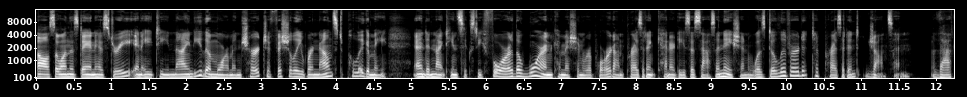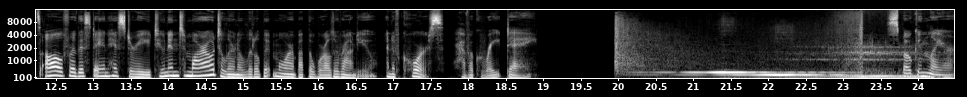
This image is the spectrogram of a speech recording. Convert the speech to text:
Also, on this day in history, in 1890, the Mormon Church officially renounced polygamy, and in 1964, the Warren Commission report on President Kennedy's assassination was delivered to President Johnson. That's all for this day in history. Tune in tomorrow to learn a little bit more about the world around you. And of course, have a great day. Spoken Layer.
